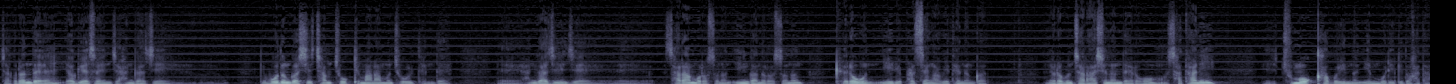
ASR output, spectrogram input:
자, 그런데 여기에서 이제 한 가지 모든 것이 참 좋기만 하면 좋을 텐데 에, 한 가지 이제 에, 사람으로서는 인간으로서는 괴로운 일이 발생하게 되는 것. 여러분 잘 아시는 대로 사탄이 주목하고 있는 인물이기도 하다.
